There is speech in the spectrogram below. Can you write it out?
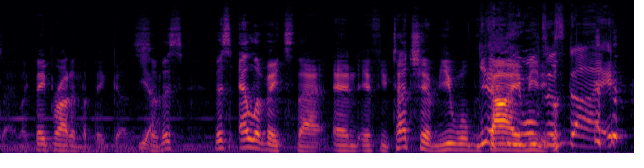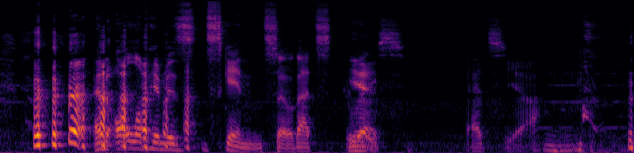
die. Like they brought in the big guns. Yeah. So this this elevates that, and if you touch him, you will yeah, die you will just die. and all of him is skin, so that's great. yes, that's yeah.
